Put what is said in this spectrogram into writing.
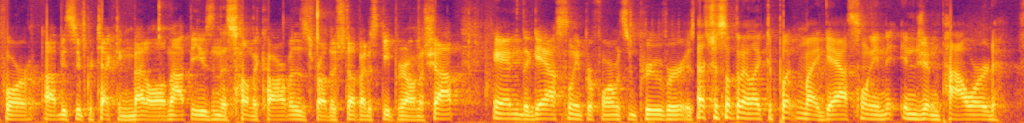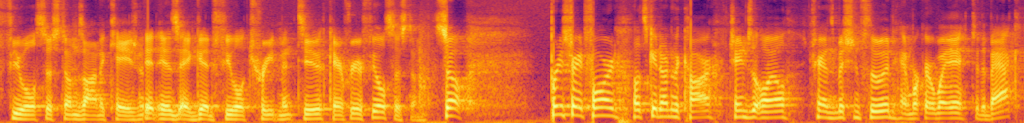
for obviously protecting metal. I'll not be using this on the car, but this is for other stuff. I just keep it around the shop. And the gasoline performance improver is that's just something I like to put in my gasoline engine powered fuel systems on occasion. It is a good fuel treatment to care for your fuel system. So pretty straightforward. Let's get under the car, change the oil, transmission fluid, and work our way to the back.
